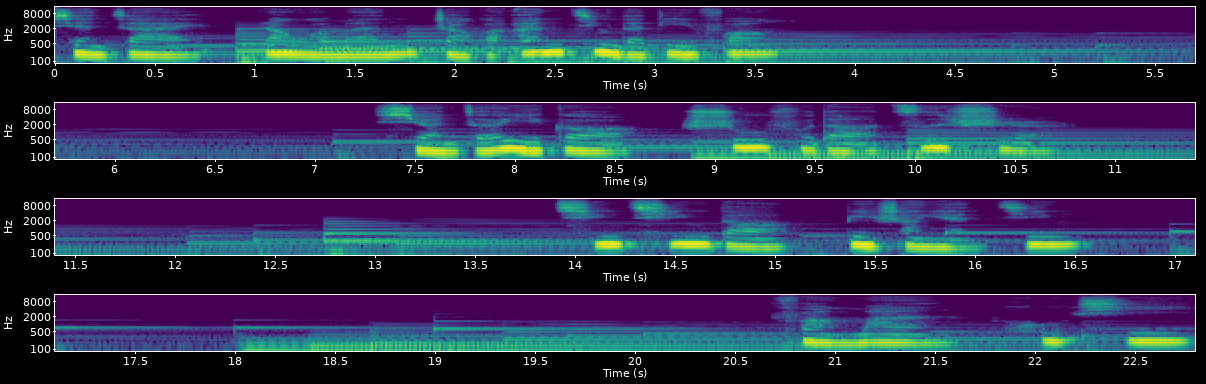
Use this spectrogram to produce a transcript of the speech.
现在，让我们找个安静的地方，选择一个舒服的姿势，轻轻的闭上眼睛，放慢呼吸。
